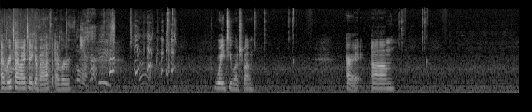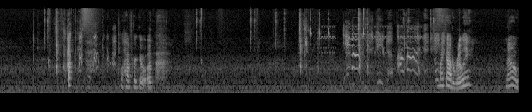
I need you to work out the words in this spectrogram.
every time I take a bath, ever. Way too much fun. Alright, um... Up. We'll have her go up. Oh my god, really? No.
